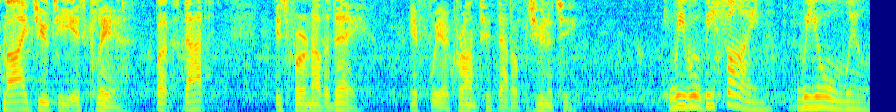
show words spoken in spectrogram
My duty is clear, but that is for another day, if we are granted that opportunity. We will be fine. We all will.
